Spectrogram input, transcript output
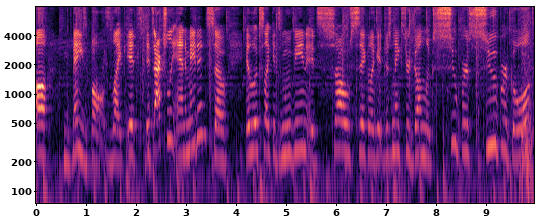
amaze balls. Like it's, it's actually animated. So it looks like it's moving. It's so sick. Like it just makes your gun look super, super gold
